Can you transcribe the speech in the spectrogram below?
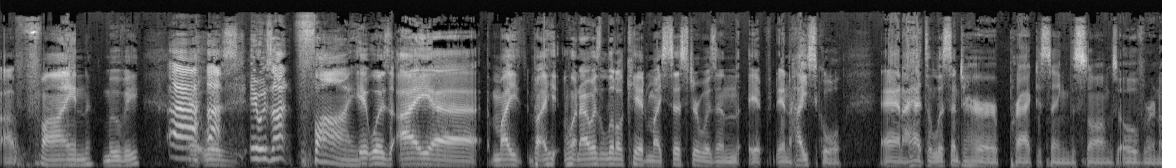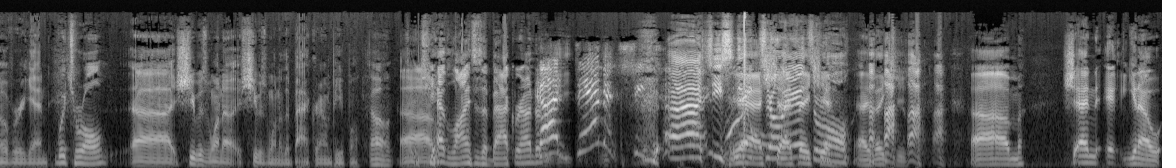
a fine movie. it was. It was not fine. It was. I uh, my, my when I was a little kid, my sister was in in high school, and I had to listen to her practicing the songs over and over again. Which role? Uh, she was one of she was one of the background people. Oh, Um, she had lines as a background. God damn it, she took Ah, my she's- point. yeah, she, I think Joanne's role. she, I think she. Um, she, and it, you know,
